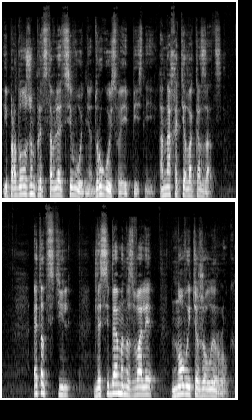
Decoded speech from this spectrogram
и продолжим представлять сегодня другой своей песней «Она хотела казаться». Этот стиль для себя мы назвали «Новый тяжелый рок».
